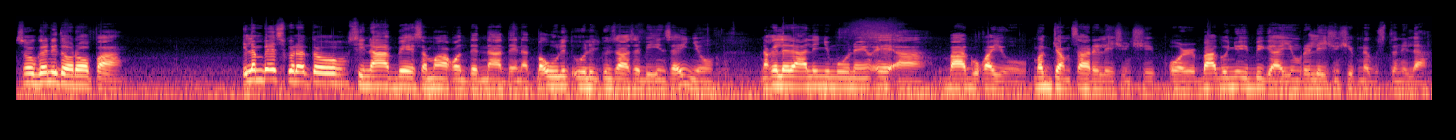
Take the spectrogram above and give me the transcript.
So ganito Ropa, ilang beses ko na to sinabi sa mga content natin at paulit-ulit kong sasabihin sa inyo na kilalanin nyo muna yung EA bago kayo mag-jump sa relationship or bago nyo ibigay yung relationship na gusto nila.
